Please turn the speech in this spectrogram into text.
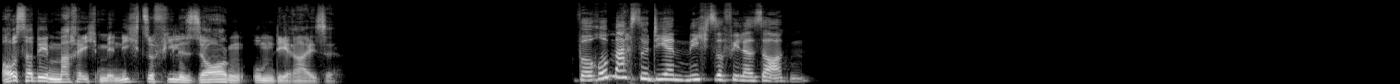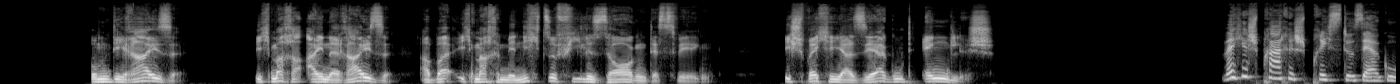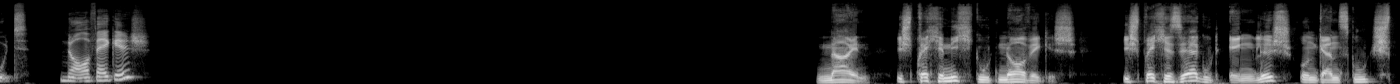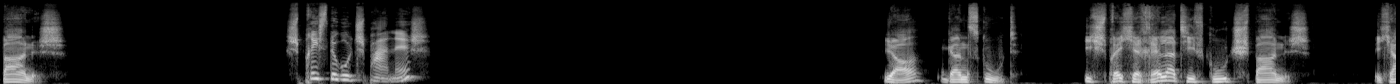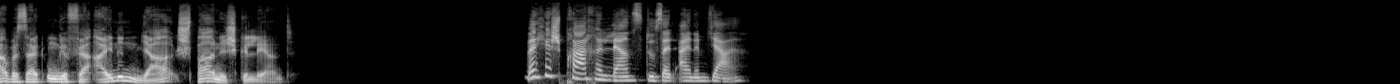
Außerdem mache ich mir nicht so viele Sorgen um die Reise. Warum machst du dir nicht so viele Sorgen? Um die Reise. Ich mache eine Reise, aber ich mache mir nicht so viele Sorgen deswegen. Ich spreche ja sehr gut Englisch. Welche Sprache sprichst du sehr gut? Norwegisch? Nein, ich spreche nicht gut Norwegisch. Ich spreche sehr gut Englisch und ganz gut Spanisch. Sprichst du gut Spanisch? Ja, ganz gut. Ich spreche relativ gut Spanisch. Ich habe seit ungefähr einem Jahr Spanisch gelernt. Welche Sprache lernst du seit einem Jahr?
